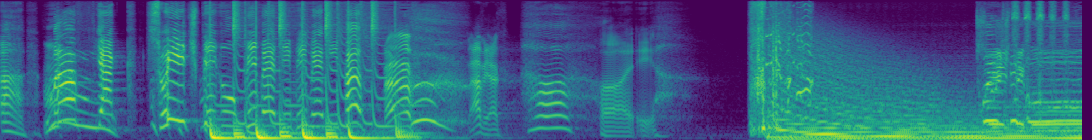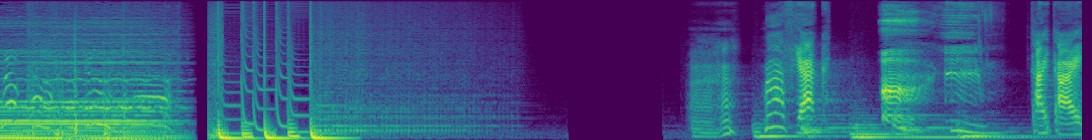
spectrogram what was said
Ah, Mafjak! Switch, pigu, pibeti, pibeti, puff! Maf! Mafjak! Oh, hoi. Please be cool. Mhm. Tai tai.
